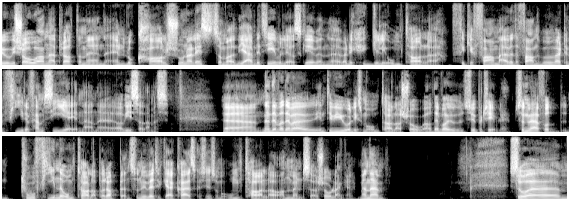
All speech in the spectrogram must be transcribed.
gjorde vi showene. Jeg prata med en, en lokaljournalist som var jævlig trivelig og skrev en uh, veldig hyggelig omtale. Fikk jo faen meg, jeg vet da faen, det må ha vært en fire-fem sider i den avisa deres. Uh, men det var, det var intervju og liksom omtale av showet, og det var jo supertrivelig. Så nå har jeg fått to fine omtaler på rappen, så nå vet jo ikke jeg hva jeg skal synes om omtaler og anmeldelser av show lenger. Men eh, så eh,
